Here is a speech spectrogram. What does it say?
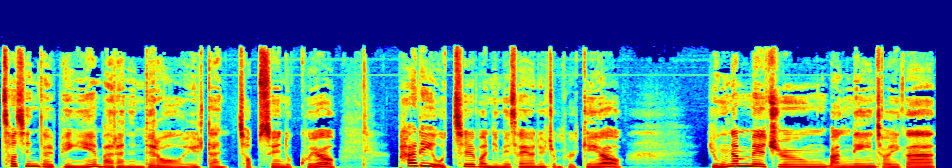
처진 달팽이의 말하는 대로 일단 접수해 놓고요. 8257번님의 사연을 좀 볼게요. 6남매 중 막내인 저희가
